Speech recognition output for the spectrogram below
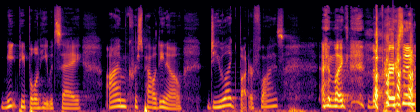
meet people and he would say, "I'm Chris Palladino. Do you like butterflies?" And like the person,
